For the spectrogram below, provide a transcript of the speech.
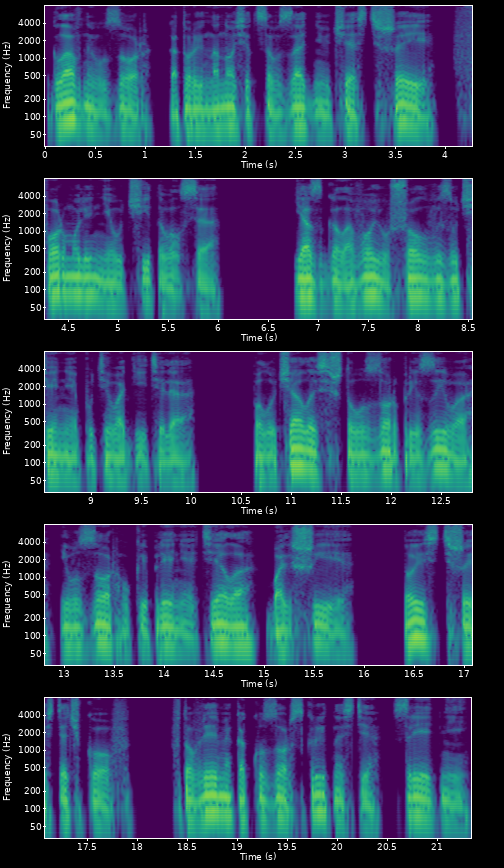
Главный узор, который наносится в заднюю часть шеи, в формуле не учитывался. Я с головой ушел в изучение путеводителя. Получалось, что узор призыва и узор укрепления тела большие, то есть 6 очков, в то время как узор скрытности средний,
